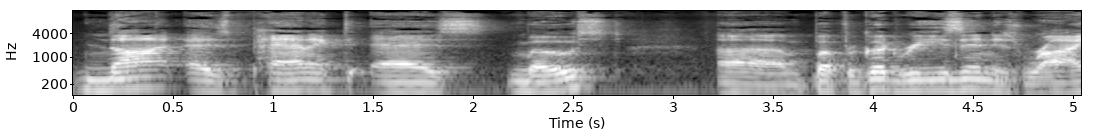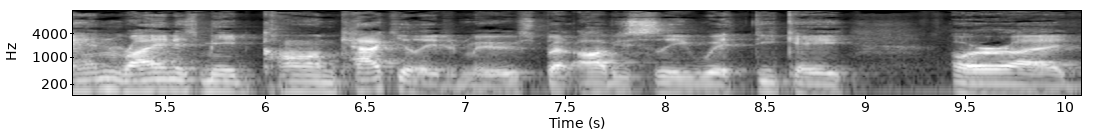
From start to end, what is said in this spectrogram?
not as panicked as most, um, but for good reason. Is Ryan? Ryan has made calm, calculated moves, but obviously with DK or uh,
